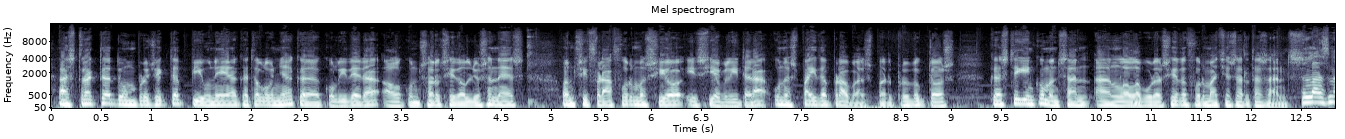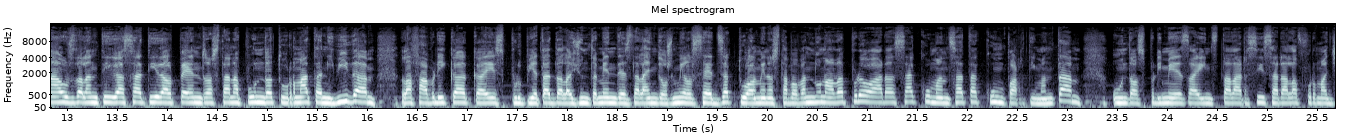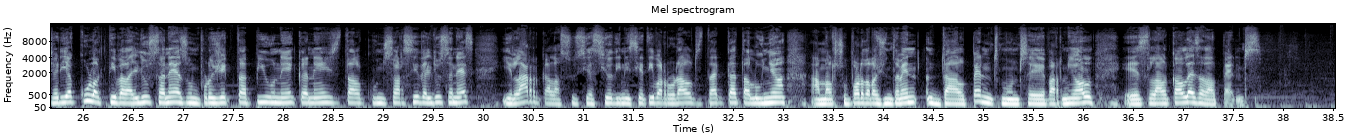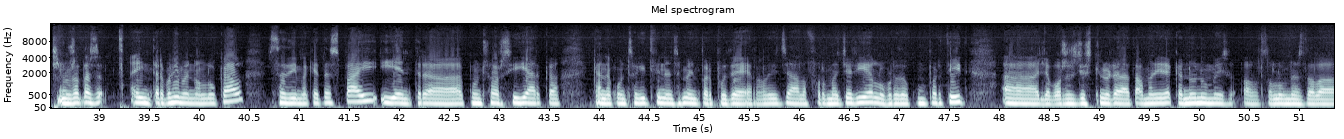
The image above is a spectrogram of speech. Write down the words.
Es tracta d'un projecte pioner a Catalunya que colidera el Consorci del Lluçanès, on s'hi farà formació i s'hi habilitarà una espai de proves per productors que estiguin començant en l'elaboració de formatges artesans. Les naus de l'antiga Sati del Pens estan a punt de tornar a tenir vida. La fàbrica, que és propietat de l'Ajuntament des de l'any 2016, actualment estava abandonada, però ara s'ha començat a compartimentar. Un dels primers a instal·lar-s'hi serà la formatgeria col·lectiva del Lluçanès, un projecte pioner que neix del Consorci del Lluçanès i l'ARCA, l'Associació d'Iniciatives Rurals de Catalunya, amb el suport de l'Ajuntament del Pens. Montse Berniol és l'alcaldessa del Pens. Nosaltres intervenim en el local, cedim aquest espai i entre Consorci i Arca, que han aconseguit finançament per poder realitzar la formatgeria, l'obrador compartit, eh, llavors es gestionarà de tal manera que no només els alumnes de la,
